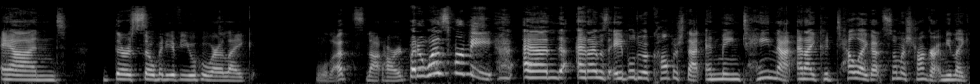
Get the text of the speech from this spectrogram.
And there's so many of you who are like, well that's not hard but it was for me. And and i was able to accomplish that and maintain that. And i could tell i got so much stronger. I mean like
